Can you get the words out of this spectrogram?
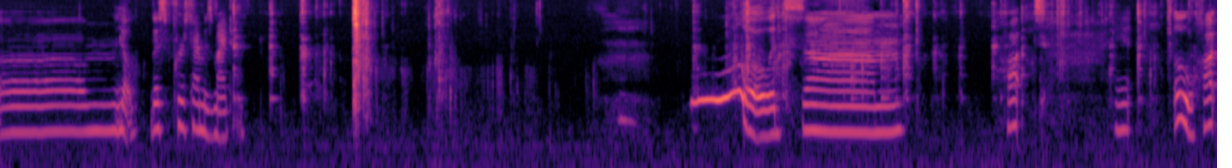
Um, no, this first time is my turn. Ooh, it's um hot. Oh, hot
